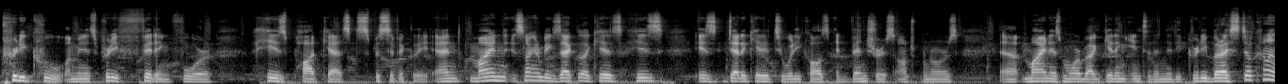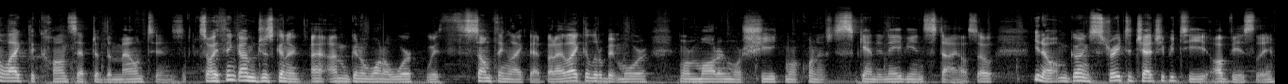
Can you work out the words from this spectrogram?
pretty cool. I mean, it's pretty fitting for his podcast specifically. And mine, it's not going to be exactly like his. His is dedicated to what he calls adventurous entrepreneurs. Uh, mine is more about getting into the nitty gritty, but I still kind of like the concept of the mountains. So I think I'm just gonna I, I'm gonna want to work with something like that. But I like a little bit more more modern, more chic, more kind of Scandinavian style. So you know I'm going straight to ChatGPT. Obviously,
